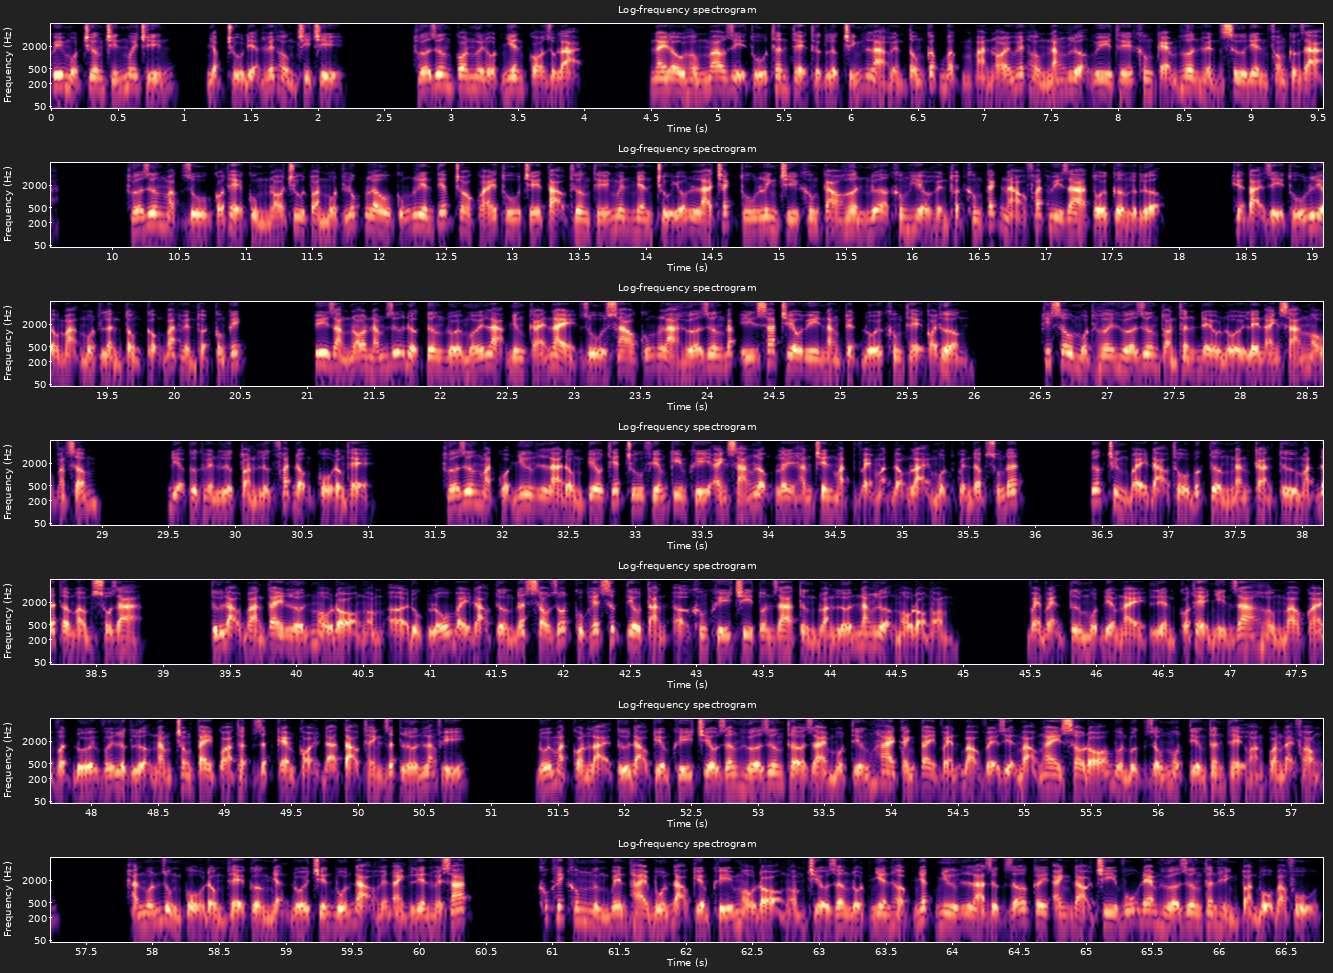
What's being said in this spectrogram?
Quy một chương chín mươi chín, nhập chủ điện huyết hồng chi chỉ. Hứa Dương con ngươi đột nhiên co rụt lại. Này đầu hồng mao dị thú thân thể thực lực chính là huyền tông cấp bậc mà nói huyết hồng năng lượng uy thế không kém hơn huyền sư điên phong cường giả. Hứa Dương mặc dù có thể cùng nó chu toàn một lúc lâu cũng liên tiếp cho quái thú chế tạo thương thế nguyên nhân chủ yếu là trách thú linh trí không cao hơn nữa không hiểu huyền thuật không cách nào phát huy ra tối cường lực lượng. Hiện tại dị thú liều mạng một lần tổng cộng bắt huyền thuật công kích. Tuy rằng nó nắm giữ được tương đối mới lạ nhưng cái này dù sao cũng là Hứa Dương đắc ý sát chiêu uy năng tuyệt đối không thể coi thường. Hít sâu một hơi Hứa Dương toàn thân đều nổi lên ánh sáng màu vàng sẫm. Địa cực huyền lực toàn lực phát động cổ đồng thể. Hứa Dương mặt của như là đồng tiêu thiết chú phiếm kim khí ánh sáng lộng lây hắn trên mặt vẻ mặt động lại một quyền đập xuống đất. Ước chừng bảy đạo thổ bức tường ngăn cản từ mặt đất ầm ầm xô ra tứ đạo bàn tay lớn màu đỏ ngòm ở đục lỗ bảy đạo tường đất sau rốt cục hết sức tiêu tán ở không khí chi tuân ra từng đoàn lớn năng lượng màu đỏ ngòm vẹn vẹn từ một điểm này liền có thể nhìn ra hồng mao quái vật đối với lực lượng nắm trong tay quả thật rất kém cỏi đã tạo thành rất lớn lãng phí đối mặt còn lại tứ đạo kiếm khí, triều dân hứa dương thở dài một tiếng, hai cánh tay vén bảo vệ diện mạo ngay sau đó buồn bực giống một tiếng thân thể hoàng quang đại phóng hắn muốn dùng cổ đồng thể cường nhận đối chiến bốn đạo huyễn ảnh liên huệ sát. Khúc khích không ngừng bên thai bốn đạo kiếm khí màu đỏ ngòm triều dâng đột nhiên hợp nhất như là rực rỡ cây anh đào chi vũ đem hứa dương thân hình toàn bộ bao phủ.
